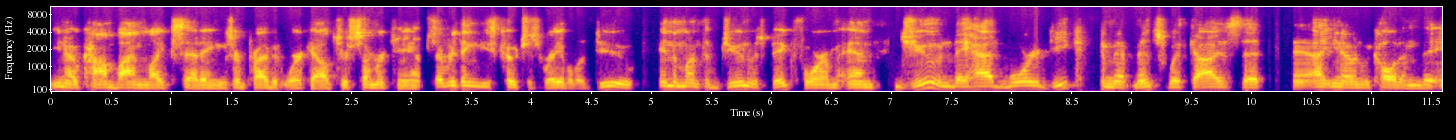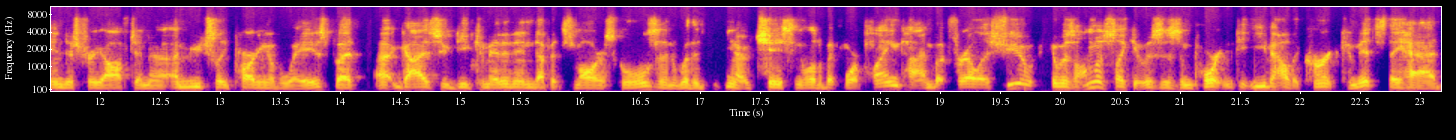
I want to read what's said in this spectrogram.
you know, combine like settings or private workouts or summer camps. Everything these coaches were able to do in the month of June was big for them. And June, they had more decommitments with guys that, uh, you know, and we call it in the industry often a, a mutually parting of ways, but uh, guys who decommitted end up at smaller schools and with a, you know, chasing a little bit more playing time. But for LSU, it was almost like it was as important to eval the current commits they had.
